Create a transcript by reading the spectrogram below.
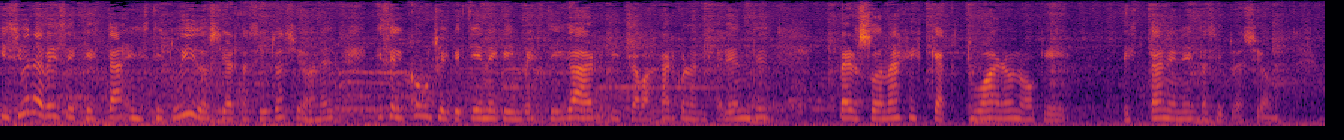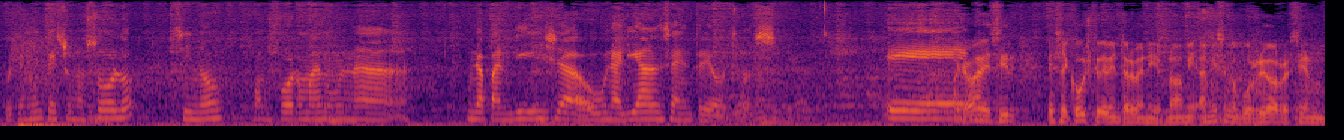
y si una vez es que está instituido ciertas situaciones, es el coach el que tiene que investigar y trabajar con los diferentes personajes que actuaron o que están en esta situación. Porque nunca es uno solo, sino conforman una, una pandilla o una alianza entre otros. Eh, Acabas de decir, es el coach que debe intervenir, ¿no? A mí, a mí se me ocurrió recién,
